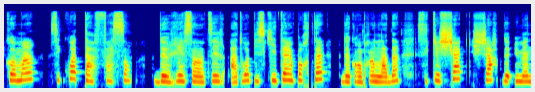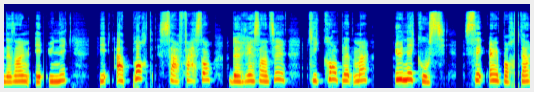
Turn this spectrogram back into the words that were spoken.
Comment, c'est quoi ta façon de ressentir à toi? Puis ce qui est important de comprendre là-dedans, c'est que chaque charte de Human Design est unique et apporte sa façon de ressentir qui est complètement unique aussi. C'est important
